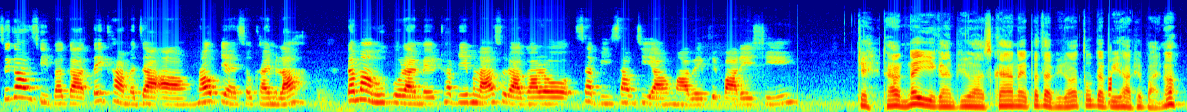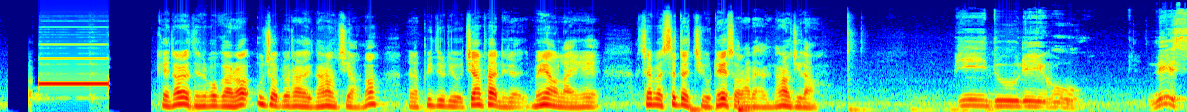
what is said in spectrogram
စစ်ကောင်စီဘက်ကတိတ်ခါမကြအောင်နောက်ပြန်ဆုတ်ခိုင်းမလားတက်မမှုကိုယ်တိုင်ပဲထွက်ပြေးမလားဆိုတာကတော့ဆက်ပြီးစောင့်ကြည့်အောင်မှာပဲဖြစ်ပါတယ်ရှင်ကဲဒါနှိပ်ရီကန် viewer scan နဲ့ပတ်သက်ပြီးတော့တုံ့တက်ပေးတာဖြစ်ပါတယ်နော် ကဲနောက်တဲ့တင်ပုတ်ကတော့ဥကျော်ပြောထားတဲ့နားထောင်ကြည့်အောင်နော်အဲ့တော့ပြည်သူတွေကိုအကြမ်းဖက်နေတဲ့မင်းအောင်လိုင်ရဲ့အကြမ်းဖက်စစ်တပ်ကြီးကိုဒဲဆော်ထားတဲ့ဟာနားထောင်ကြည့်လောက်ပြည်သူတွေကိုနေ့စ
